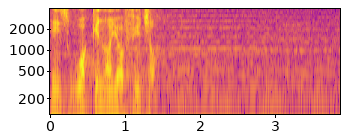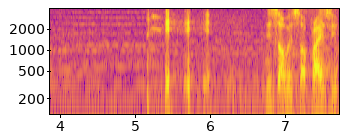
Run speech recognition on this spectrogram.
He's working on your future. this one will surprise you.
